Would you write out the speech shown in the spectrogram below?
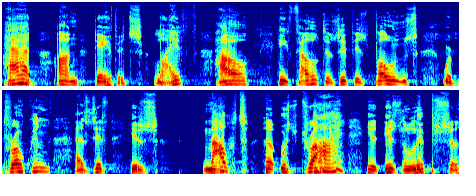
had on David's life, how he felt as if his bones were broken, as if his mouth uh, was dry, his, lips uh,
